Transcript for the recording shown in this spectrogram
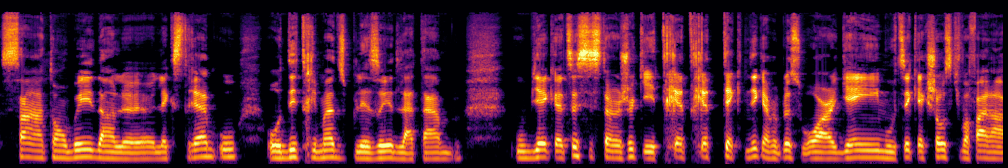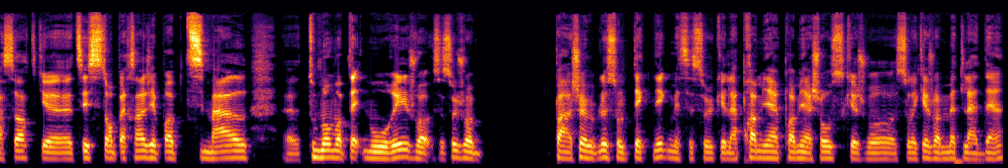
sans tomber dans l'extrême ou au détriment du plaisir de la table ou bien que tu sais si c'est un jeu qui est très très technique un peu plus wargame ou tu sais quelque chose qui va faire en sorte que tu sais si ton personnage est pas optimal euh, tout le monde va peut-être mourir c'est sûr que je vais pencher un peu plus sur le technique, mais c'est sûr que la première première chose que je vais sur laquelle je vais me mettre là-dedans,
